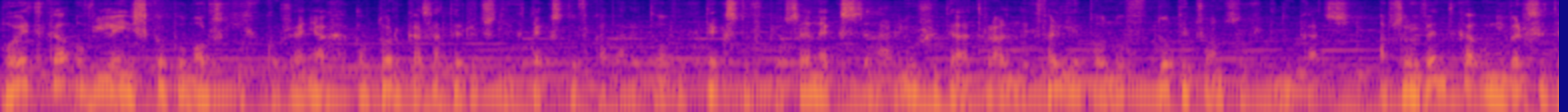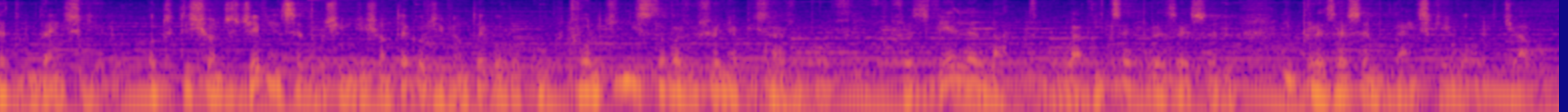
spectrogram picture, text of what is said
Poetka o wileńsko-pomorskich korzeniach, autorka satyrycznych tekstów kabaretowych, tekstów piosenek, scenariuszy teatralnych, felietonów dotyczących edukacji. Absolwentka Uniwersytetu Gdańskiego. Od 1989 roku członkini Stowarzyszenia Pisarzy Polskich. Przez wiele lat była wiceprezesem i prezesem Gdańskiego Oddziału.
